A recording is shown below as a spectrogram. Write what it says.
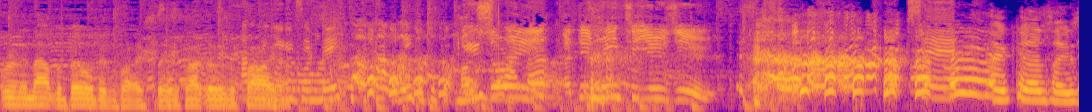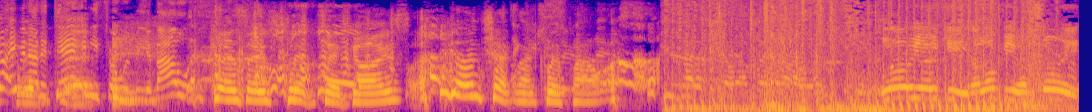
running out the building, Vicey, like there was a After fire. using me, I can't believe I just got I'm used sorry, like. I didn't mean to use you. Fuck's sake. There you go, Curzo's Not even had a clipped date and you're throwing me about. Curzo's clipped it, guys. Go and check that clip out. No, Yogi, I love you, I'm sorry.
